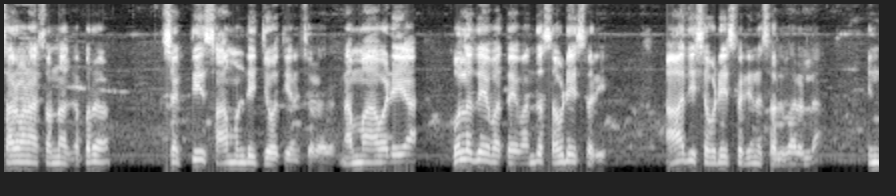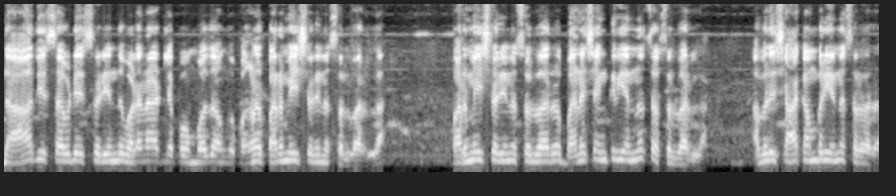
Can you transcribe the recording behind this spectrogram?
சரவணா சொன்னதுக்கப்புறம் சக்தி சாமுண்டி ஜோதின்னு சொல்லுவார் நம்ம அவடைய குலதெய்வத்தை வந்து சவுடேஸ்வரி ஆதி சவுடேஸ்வரின்னு சொல்வார்ல இந்த ஆதி சவுடேஸ்வரி வந்து வடநாட்டில் போகும்போது அவங்க பகல- பரமேஸ்வரின்னு சொல்வார்ல பரமேஸ்வரின்னு சொல்லுவார் பனசங்கரின்னு சொ- சொல்வார்ல அவர் சாகம்பரின்னு சொல்வார்.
